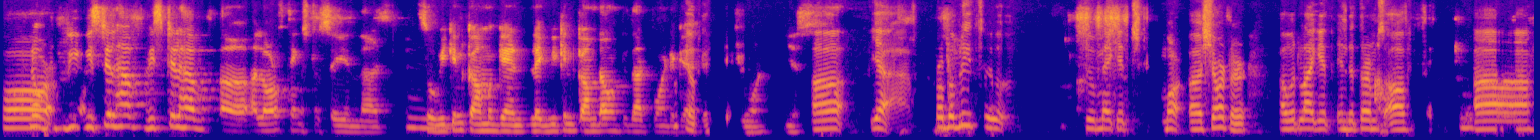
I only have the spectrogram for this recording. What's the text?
for no we, we still have we still have uh, a lot of things to say in that. So we can come again like we can come down to that point again okay. if you want. Yes. Uh yeah probably to to make it more uh, shorter, I would like it in the terms of uh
